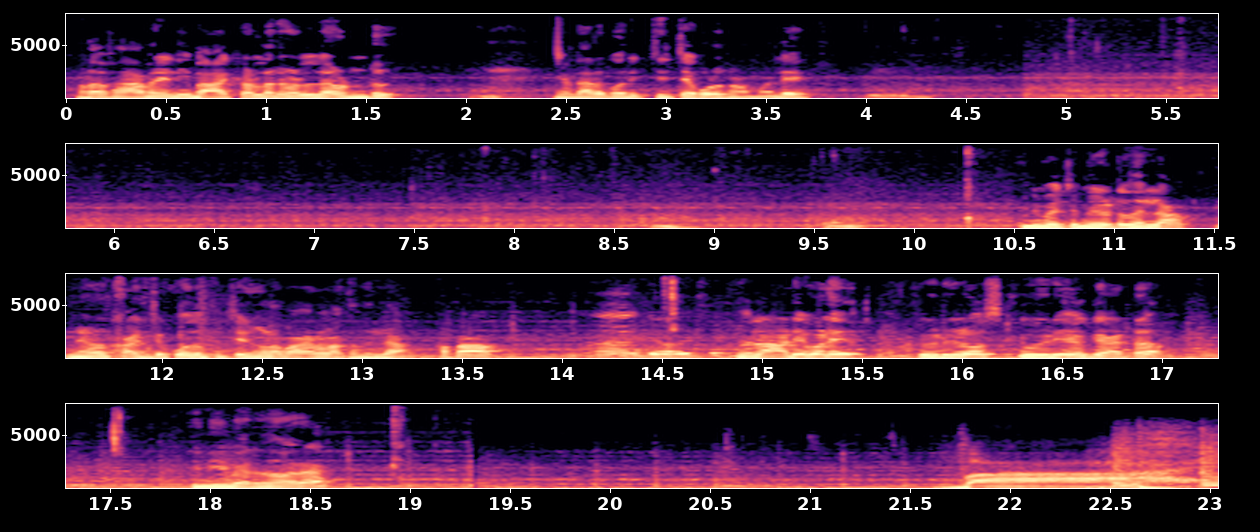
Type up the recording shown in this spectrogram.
നമ്മുടെ ഫാമിലി ഇനി ബാക്കിയുള്ളവരെല്ലാം ഉണ്ട്. എല്ലാവർക്കും ഒരു ഇച്ചിച്ച കൊടുക്കണം അല്ലേ. ഇനി വെച്ച് നീട്ടുന്നില്ല. ഞങ്ങൾ കഴിച്ച് കൊതിപ്പിച്ച് നിങ്ങളെ വയറിളക്കുന്നില്ല. അപ്പോൾ നല്ല അടിപൊളി വീഡിയോസ് വീഡിയോ ഒക്കെ ആയിട്ട് ഇനി വരുന്നവരെ Bye!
